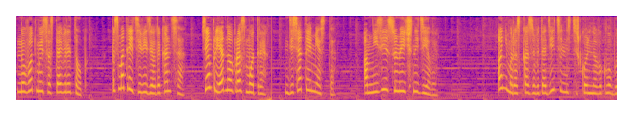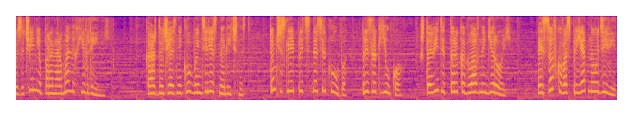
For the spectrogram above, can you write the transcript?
Ну вот мы и составили топ. Посмотрите видео до конца. Всем приятного просмотра! Десятое место. Амнезия сумеречной девы. Аниме рассказывает о деятельности школьного клуба изучения паранормальных явлений. Каждый участник клуба интересная личность, в том числе и председатель клуба, призрак Юко, что видит только главный герой. Рисовка вас приятно удивит,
